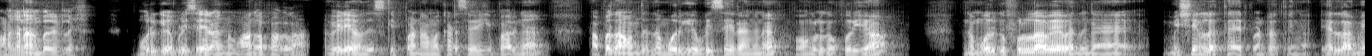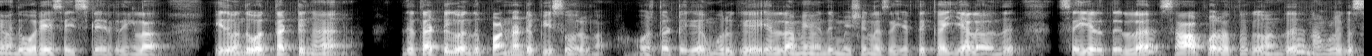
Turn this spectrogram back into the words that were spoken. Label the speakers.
Speaker 1: வணக்கம் நண்பர்களே. முறுக்கு எப்படி செய்கிறாங்கன்னு வாங்க பார்க்கலாம். வீடியோ வந்து ஸ்கிப் பண்ணாமல் கடைசி வரைக்கும் பாருங்கள் அப்போ தான் வந்து இந்த முறுக்கு எப்படி செய்கிறாங்கன்னு உங்களுக்கும் புரியும். இந்த முறுக்கு ஃபுல்லாகவே வந்துங்க மிஷினில் தயார் பண்ணுறதுங்க எல்லாமே வந்து ஒரே சைஸ்லேயே இருக்குதுங்களா? இது வந்து ஒரு தட்டுங்க. இந்த தட்டுக்கு வந்து பன்னெண்டு பீஸ் வருங்க. ஒரு தட்டுக்கு முறுக்கு எல்லாமே வந்து மிஷினில் செய்யறது. கையால் வந்து செய்கிறது இல்லை சாப்பிட்றதுக்கும் வந்து நம்மளுக்கு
